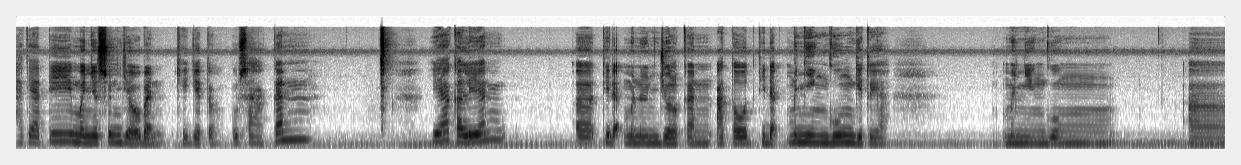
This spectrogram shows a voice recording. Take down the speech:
hati-hati menyusun jawaban kayak gitu usahakan ya kalian uh, tidak menonjolkan atau tidak menyinggung gitu ya menyinggung uh,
